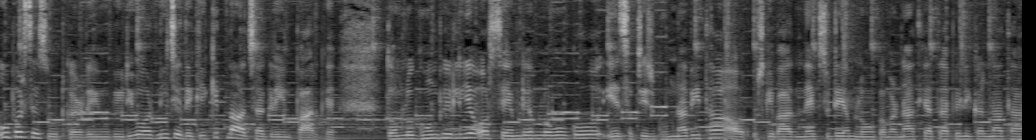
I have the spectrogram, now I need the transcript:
ऊपर से शूट कर रही हूँ वीडियो और नीचे देखिए कितना अच्छा ग्रीन पार्क है। तो हम लोग घूम फिर लिए और सेम डे हम लोगों को ये सब चीज़ घूमना भी था और उसके बाद नेक्स्ट डे हम लोगों को अमरनाथ यात्रा पे निकलना था।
